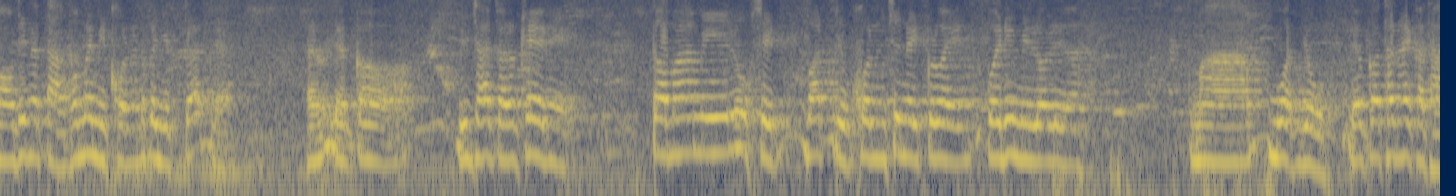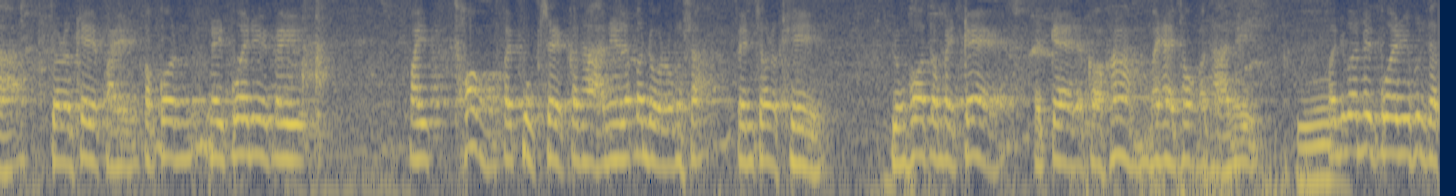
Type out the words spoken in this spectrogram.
มองที่หน้าต่างเพราไม่มีคนท่านก็หยิบแก๊สเนี่ยแล้วก็วิชาจระเข้นี่ ต่อมามีลูกศิษย์วัดอยู่คนชื่อในกลวยกลวยนี่มีโรเรือ มาบวชอยู่ แล้วก็ท่านให้คาถาจระเข้ไปปรากฏในกลวยนี่ไปไปท่องไปปลุกเสกคาถานี้แล้วก็โดดลงสระเป็นจระเข้หลวงพ่อต้องไปแก้ ไปแก้แล้วก็ห้ามไม่ให้ท่องคาถานี้ ปัจจุบันในกล้วยนี่เพิ่งจะ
